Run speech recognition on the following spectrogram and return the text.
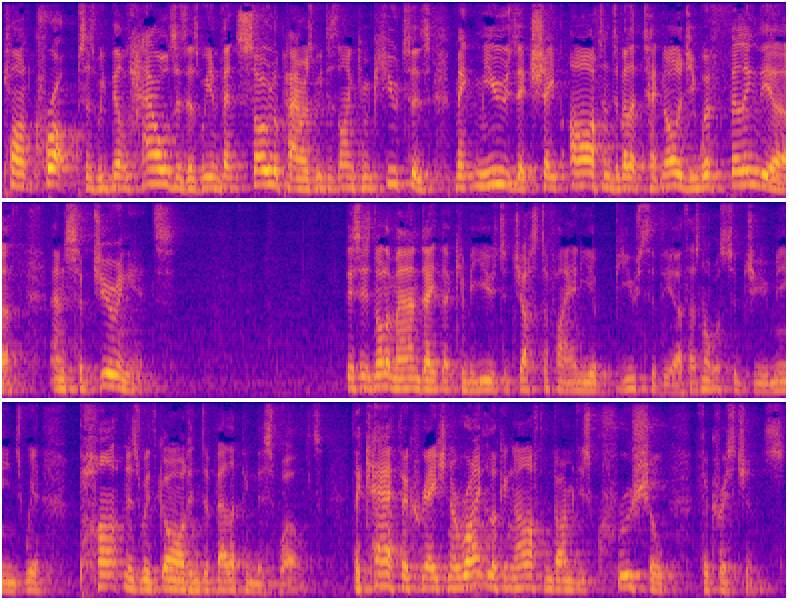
plant crops, as we build houses, as we invent solar power, as we design computers, make music, shape art, and develop technology, we're filling the earth and subduing it. This is not a mandate that can be used to justify any abuse of the earth. That's not what subdue means. We're partners with God in developing this world. The care for creation, a right looking after environment, is crucial for Christians.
